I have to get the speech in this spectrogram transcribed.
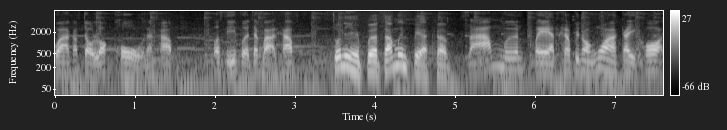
กว่าครับเจ้าล็อกโคนะครับพอสีเปิดจักบาทครับ ตัวนี้เปิดสามหมื่นแปดครับ 38,000ครับพี่น้องงัวไก่คลอด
